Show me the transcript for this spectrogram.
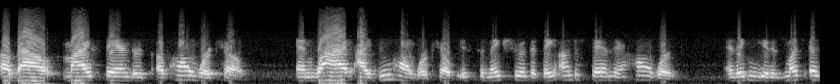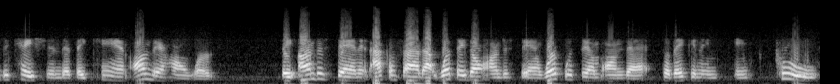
about my standards of homework help and why I do homework help is to make sure that they understand their homework and they can get as much education that they can on their homework they understand it. I can find out what they don't understand, work with them on that so they can in, improve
